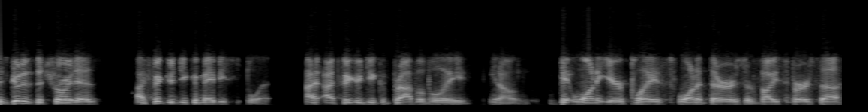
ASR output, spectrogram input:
as good as Detroit is, I figured you could maybe split. I, I figured you could probably, you know, get one at your place, one at theirs, or vice versa.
